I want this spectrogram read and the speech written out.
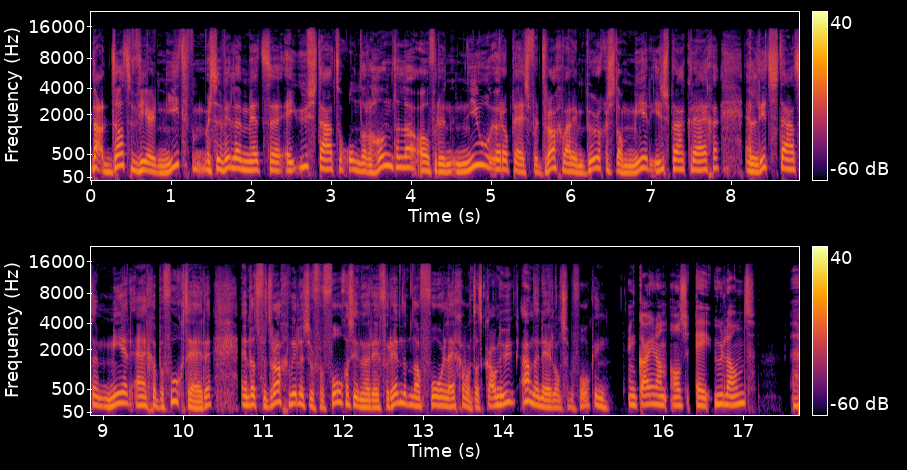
Nou, dat weer niet. Maar ze willen met EU-staten onderhandelen over een nieuw Europees verdrag... waarin burgers dan meer inspraak krijgen en lidstaten meer eigen bevoegdheden. En dat verdrag willen ze vervolgens in een referendum dan voorleggen... want dat kan nu aan de Nederlandse bevolking. En kan je dan als EU-land uh,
